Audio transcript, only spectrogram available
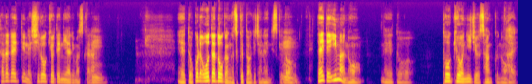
戦いっていうのは城を拠点にやりますから、うん。えっ、とこれ太田道館が作ったわけじゃないんですけど、うん。大体今の、えー、と東京23区のはい。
